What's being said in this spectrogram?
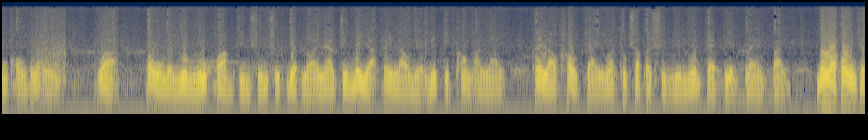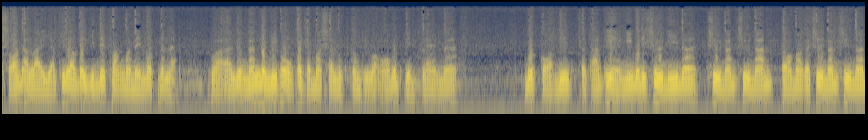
งค์ของพระองค์ว่า พระองค์นั้นล่วงรู้ความจริงสูงสุดเรียบร้อยแล้ว จึงไม่อยากให้เราเนี่ยยึดติดข้องอะไร ให้เราเข้าใจว่าทุกสรรพสิ่งมีล้วนแต่เปลี่ยนแปลงไป ไม่ว่าพระองค์จะสอนอะไรอย่างที่เราได้ยินได้ฟังมาในรถนั่นแหละ ว่าเรื่องนั้นเรื่องนี้พระองค์ก็จะมาสรุปตรงที่ว่าอ๋อมันเปลี่ยนแปลงนะ เมื่อก่อนนี้สถานที่แห่งนี้ไม่ได้ชื่อนี้นะ ชื่อนั้นชื่อนั้น ต่อมาก็ชื่อนั้นชื่อนั้น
